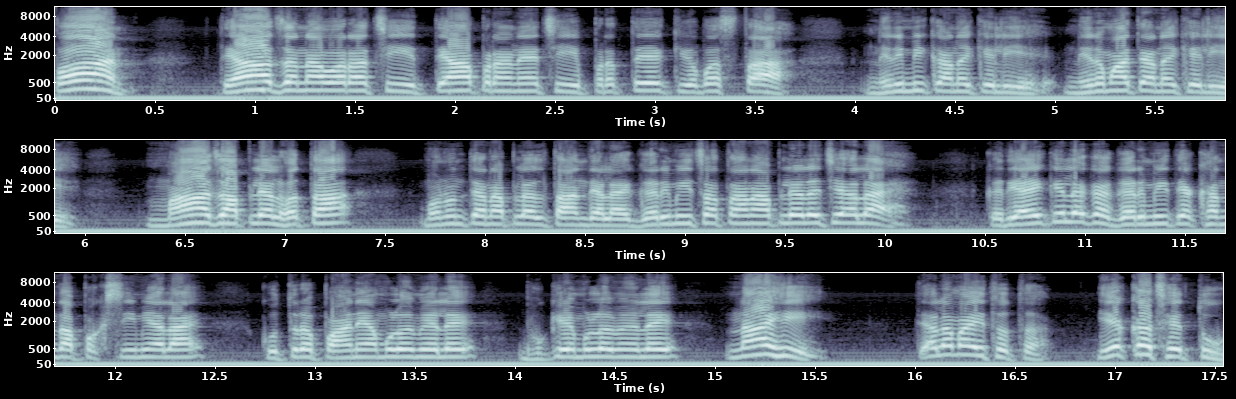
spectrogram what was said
पण त्या जनावराची त्या प्राण्याची प्रत्येक व्यवस्था निर्मिकानं केली आहे निर्मात्यानं केली आहे. माज आपल्याला होता म्हणून त्यानं आपल्याला ताण दिला आहे. गरमीचा ताण आपल्यालाच आला आहे. कधी ऐकलं का? गरमीत एखादा पक्षी मेलाय कुत्रं पाण्यामुळं मेलंय भुकेमुळं मेलंय? नाही. त्याला माहीत होतं एकच हेतू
